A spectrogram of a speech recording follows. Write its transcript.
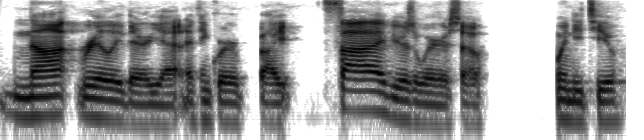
not really there yet. I think we're about five years away or so. Wendy, to you.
